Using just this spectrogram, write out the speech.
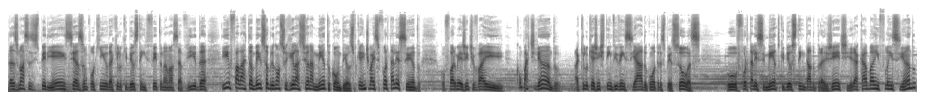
das nossas experiências, um pouquinho daquilo que Deus tem feito na nossa vida e falar também sobre o nosso relacionamento com Deus, porque a gente vai se fortalecendo conforme a gente vai compartilhando aquilo que a gente tem vivenciado com outras pessoas, o fortalecimento que Deus tem dado para a gente, ele acaba influenciando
